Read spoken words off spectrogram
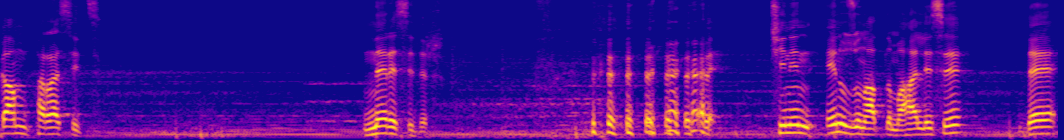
Gamparasit Neresidir? Çin'in en uzun hatlı mahallesi D.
